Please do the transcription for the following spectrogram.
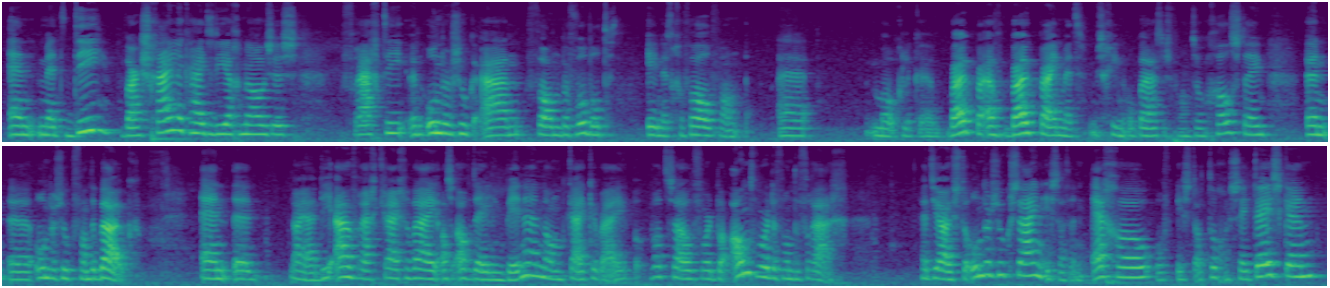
En met die waarschijnlijkheidsdiagnoses vraagt hij een onderzoek aan van bijvoorbeeld in het geval van eh, mogelijke buikpijn, of buikpijn met misschien op basis van zo'n galsteen een eh, onderzoek van de buik. En eh, nou ja, die aanvraag krijgen wij als afdeling binnen en dan kijken wij wat zou voor het beantwoorden van de vraag het juiste onderzoek zijn. Is dat een echo of is dat toch een CT-scan?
